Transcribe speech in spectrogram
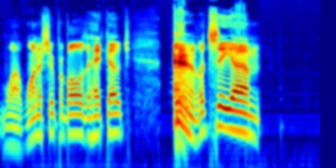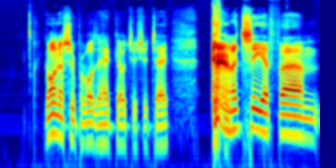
well, won a Super Bowl as a head coach. Let's see. Um, going to a Super Bowl as a head coach, I should say. let's see if um,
